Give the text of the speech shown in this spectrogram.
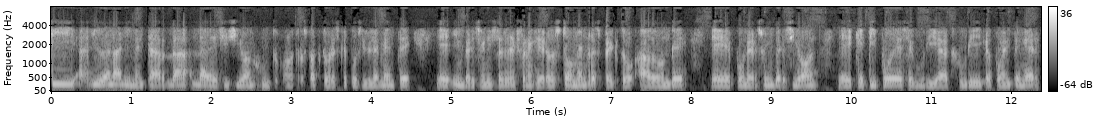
sí ayudan a alimentar la, decisión junto con otros factores que posiblemente eh, inversionistas extranjeros tomen respecto a dónde eh, poner su inversión, qué tipo de seguridad jurídica pueden tener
